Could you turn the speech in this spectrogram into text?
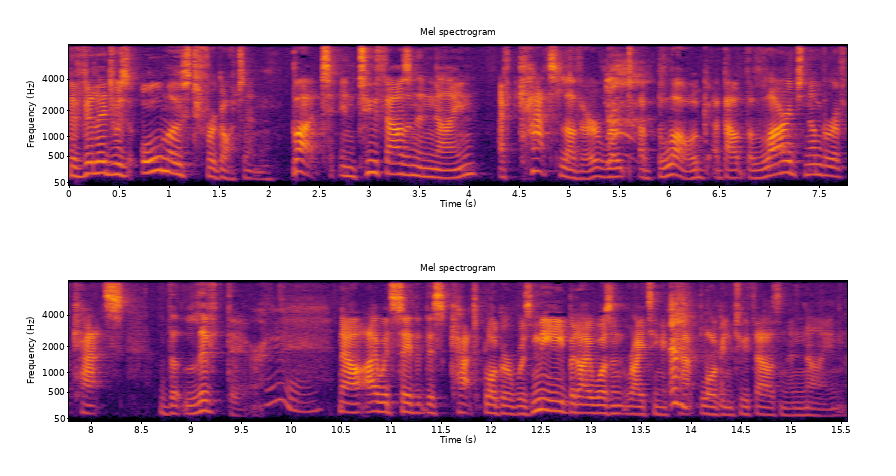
The village was almost forgotten, but in 2009, a cat lover wrote a blog about the large number of cats that lived there. Hmm. Now, I would say that this cat blogger was me, but I wasn't writing a cat blog in 2009.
